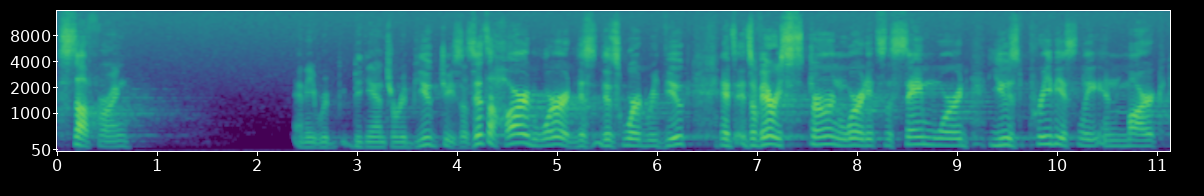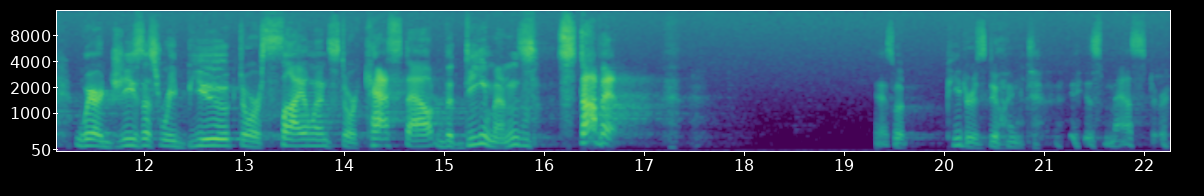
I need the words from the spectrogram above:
suffering and he re- began to rebuke Jesus. It's a hard word, this, this word rebuke. It's, it's a very stern word. It's the same word used previously in Mark where Jesus rebuked or silenced or cast out the demons. Stop it! That's what Peter's doing to his master.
